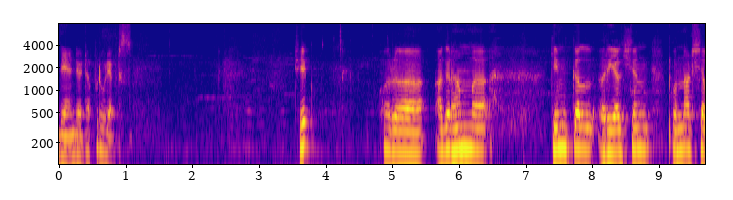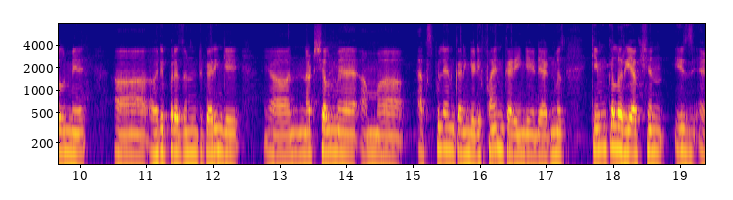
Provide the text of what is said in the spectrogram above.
दैन डेट ऑफ़ प्रोडक्ट्स ठीक? और अगर हम केमिकल रिएक्शन को नटशल में रिप्रेजेंट करेंगे नटशल में हम एक्सप्लेन करेंगे डिफाइन करेंगे that mean chemical reaction is a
